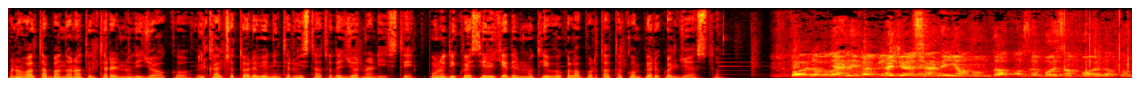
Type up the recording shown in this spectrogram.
Una volta abbandonato il terreno di gioco, il calciatore viene intervistato dai giornalisti. Uno di questi gli chiede il motivo che l'ha portato a compiere quel gesto. Yəni əgər sənin yanında Azərbaycan bayrağını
